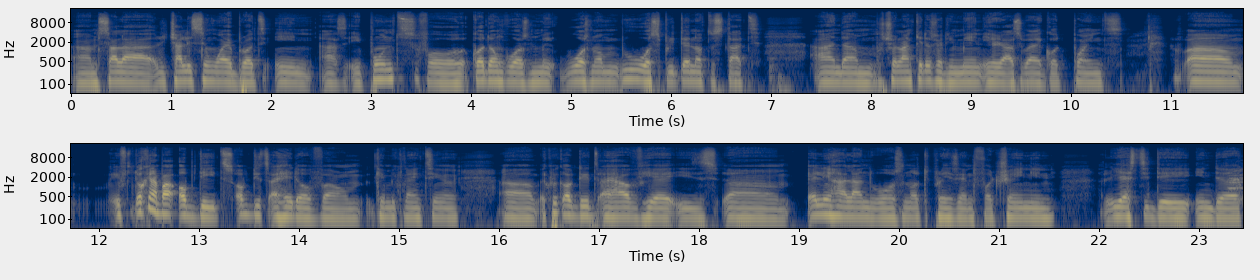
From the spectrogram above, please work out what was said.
um, Salah, Richarlison were brought in as a punt for Gordon, who was was not who was pretending not to start, and um, Solanke. Those were the main areas where I got points. Um, if talking about updates, updates ahead of um, game week 19, um, a quick update I have here is um, Erling Haaland was not present for training yesterday in the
